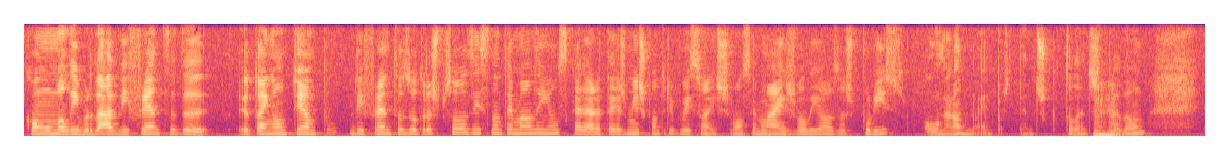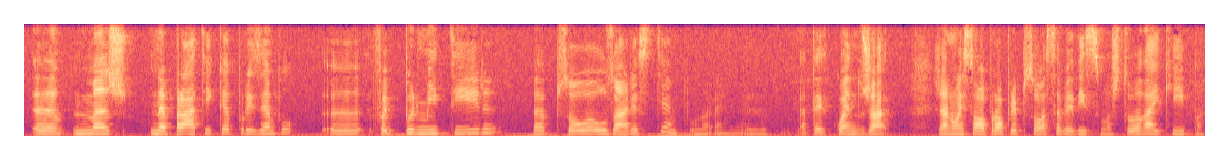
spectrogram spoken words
com uma liberdade diferente de eu tenho um tempo diferente das outras pessoas e isso não tem mal nenhum, se calhar até as minhas contribuições vão ser mais valiosas por isso, ou não, não é? Depois depende dos talentos uhum. de cada um. Uh, mas na prática, por exemplo, uh, foi permitir a pessoa usar esse tempo, não é? Uh, até quando já já não é só a própria pessoa a saber disso, mas toda a equipa,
